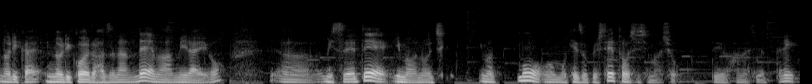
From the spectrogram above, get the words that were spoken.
乗りえ乗り越えるはずなんで、まあ、未来を見据えて、今のうち、今ももう継続して投資しましょうっていう話だったり、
